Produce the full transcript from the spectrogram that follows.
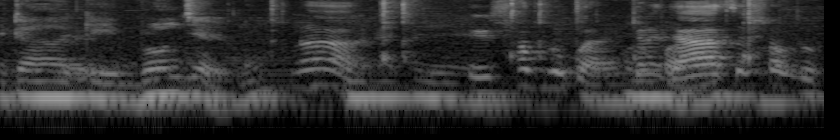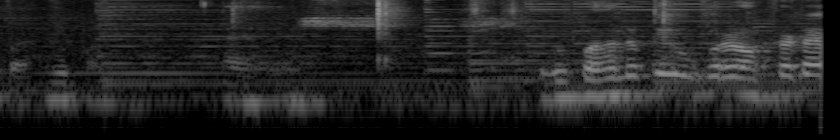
এটা কি ব্রোঞ্জের না? সব রূপা এখানে যা আছে সব রূপা রূপা। হ্যাঁ। রূপা হলো কি উপরের অংশটা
